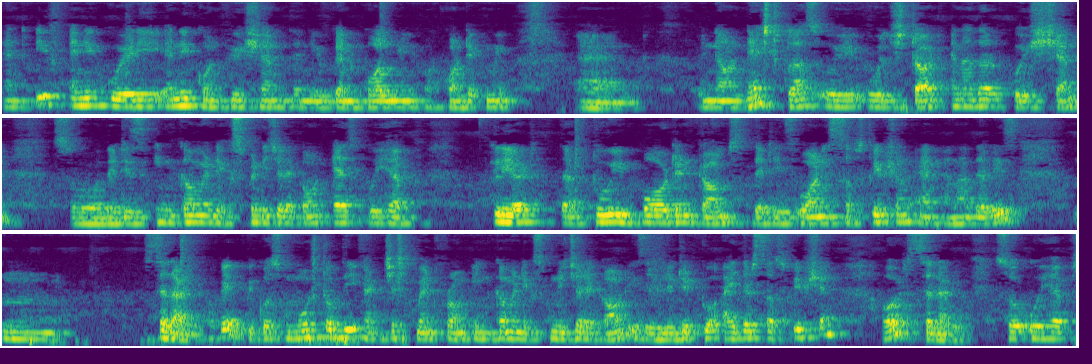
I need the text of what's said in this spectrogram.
And if any query any confusion then you can call me or contact me. And in our next class we will start another question. So that is income and expenditure account as we have cleared the two important terms that is one is subscription and another is um, salary okay? Because most of the adjustment from income and expenditure account is related to either subscription or salary. So we have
